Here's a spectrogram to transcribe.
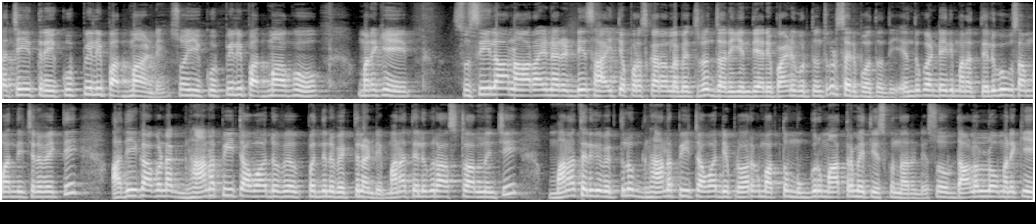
రచయిత్రి కుప్పిలి పద్మ అండి. సో ఈ కుప్పిలి పద్మకు మనకి సుశీల నారాయణ రెడ్డి సాహిత్య పురస్కారం లభించడం జరిగింది అని పాయింట్ గుర్తుంచుకుంటే సరిపోతుంది. ఎందుకంటే ఇది మన తెలుగుకు సంబంధించిన వ్యక్తి అదే కాకుండా జ్ఞానపీఠ అవార్డు పొందిన వ్యక్తులండి. మన తెలుగు రాష్ట్రాల నుంచి మన తెలుగు వ్యక్తులు జ్ఞానపీఠ అవార్డు ఇప్పటివరకు మొత్తం ముగ్గురు మాత్రమే తీసుకున్నారండి. సో దాడుల్లో మనకి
